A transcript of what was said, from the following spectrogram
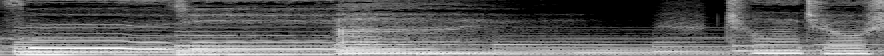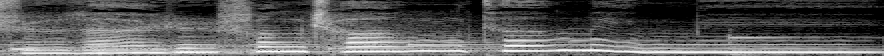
自。己。爱终究是来日方长的秘密，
